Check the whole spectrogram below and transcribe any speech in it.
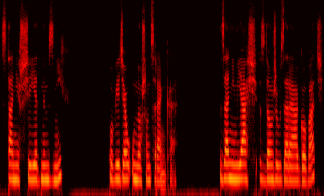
staniesz się jednym z nich? Powiedział, unosząc rękę. Zanim Jaś zdążył zareagować,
